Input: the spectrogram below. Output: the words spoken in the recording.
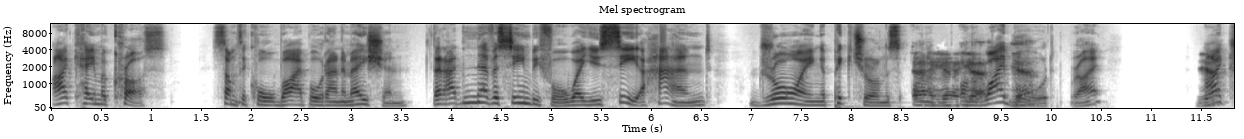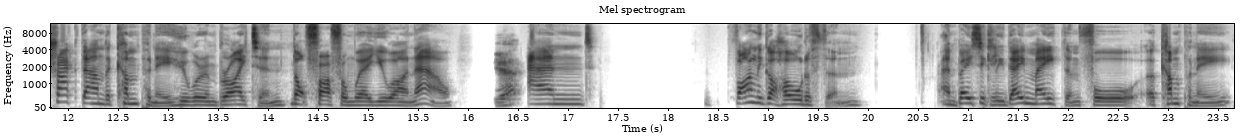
I came across something called whiteboard animation that I'd never seen before, where you see a hand drawing a picture on, this, on, a, yeah, on yeah, a whiteboard, right? I tracked down the company who were in Brighton, not far from where you are now. Yeah. And finally got hold of them and basically they made them for a company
